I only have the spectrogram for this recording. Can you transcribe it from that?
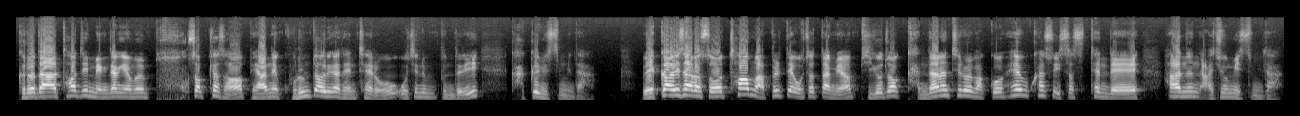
그러다 터진 맹장염을 푹 썩혀서 배 안에 고름덩어리가 된 채로 오시는 분들이 가끔 있습니다. 외과 의사로서 처음 아플 때 오셨다면 비교적 간단한 치료를 받고 회복할 수 있었을 텐데 하는 아쉬움이 있습니다.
